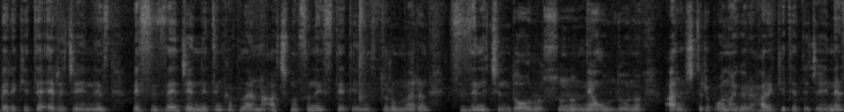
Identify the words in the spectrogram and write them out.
berekete ereceğiniz ve size cennetin kapılarını açmasını istediğiniz durumların sizin için doğrusunun ne olduğunu araştırıp ona göre hareket edeceğiniz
